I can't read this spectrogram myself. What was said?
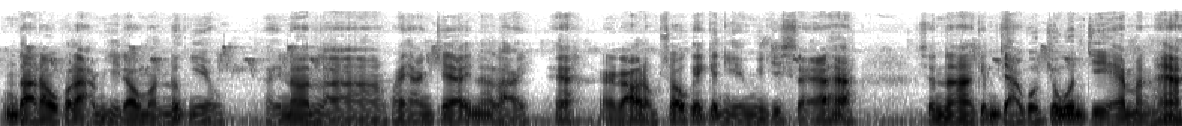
chúng ta đâu có làm gì đâu mà nước nhiều. Thì nên là phải hạn chế nó lại ha. Đó là một số cái kinh nghiệm nguyên chia sẻ ha. Xin uh, kính chào cô chú anh chị em mình ha.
